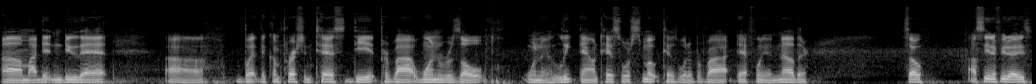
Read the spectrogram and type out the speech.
um, i didn't do that uh, but the compression test did provide one result. When a leak down test or smoke test would have provided definitely another. So i'll see you in a few days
